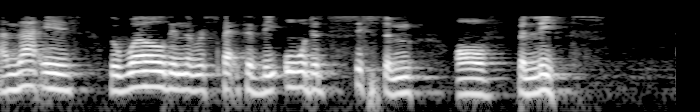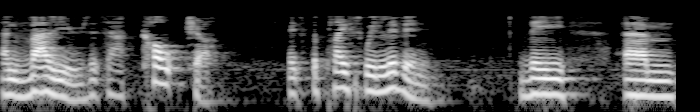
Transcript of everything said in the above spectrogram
And that is the world in the respect of the ordered system of beliefs and values. It's our culture. It's the place we live in. The um,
